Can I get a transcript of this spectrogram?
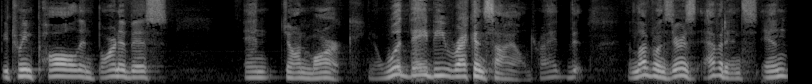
between Paul and Barnabas and John Mark. You know, would they be reconciled, right? And loved ones, there is evidence in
